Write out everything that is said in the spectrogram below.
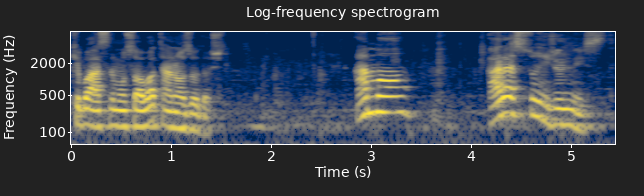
که با اصل مساوات تنازع داشت. اما ارسطو اینجوری نیست.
